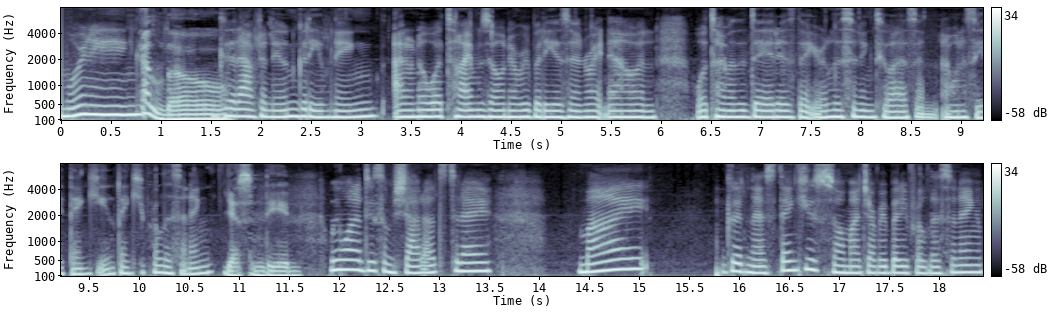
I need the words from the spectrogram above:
morning. Hello. Good afternoon. Good evening. I don't know what time zone everybody is in right now and what time of the day it is that you're listening to us. And I want to say thank you. Thank you for listening. Yes, indeed. We want to do some shout outs today. My goodness. Thank you so much, everybody, for listening.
